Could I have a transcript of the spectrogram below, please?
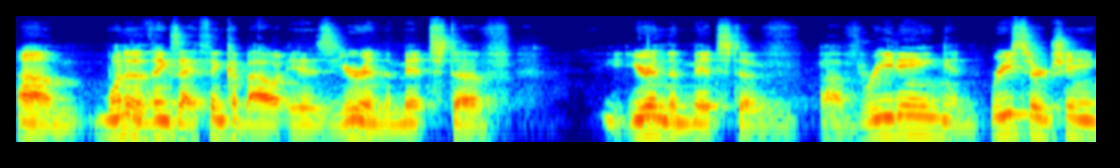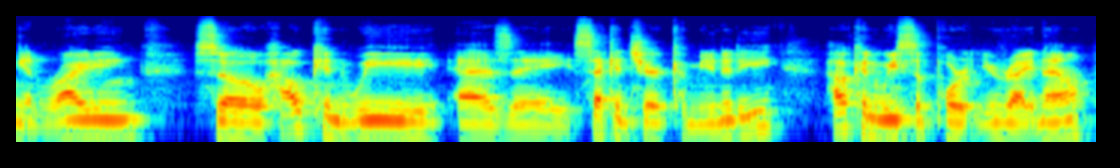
Um, one of the things I think about is you're in the midst of you're in the midst of of reading and researching and writing. So how can we, as a second chair community, how can we support you right now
